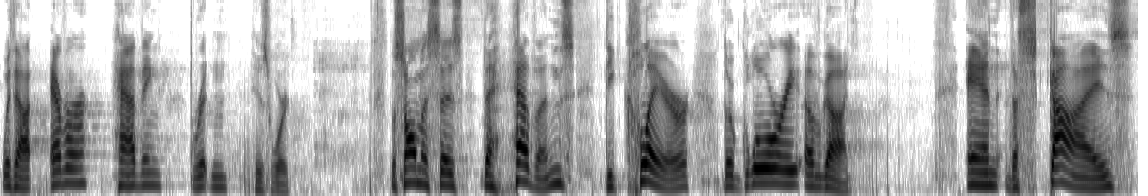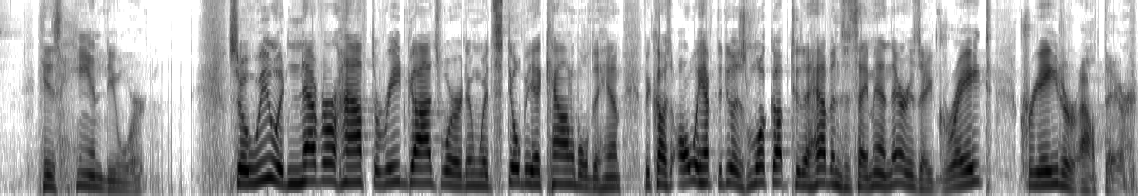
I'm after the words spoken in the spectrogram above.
without ever having written his word. The psalmist says, The heavens declare the glory of God, and the skies his handiwork. So we would never have to read God's word and would still be accountable to Him because all we have to do is look up to the heavens and say, man, there is a great creator out there.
